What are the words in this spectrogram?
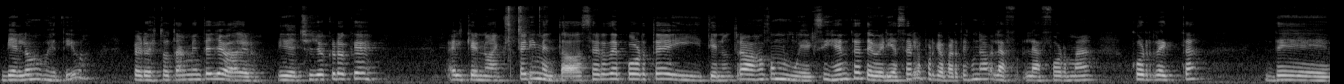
bien los objetivos, pero es totalmente llevadero. Y de hecho yo creo que el que no ha experimentado hacer deporte y tiene un trabajo como muy exigente debería hacerlo porque aparte es una, la, la forma correcta de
